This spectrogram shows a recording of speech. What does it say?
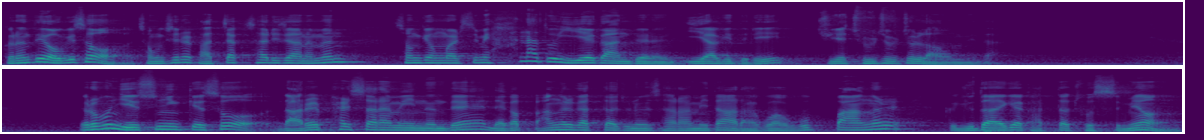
그런데 여기서 정신을 바짝 차리지 않으면 성경 말씀이 하나도 이해가 안 되는 이야기들이 뒤에 줄줄줄 나옵니다. 여러분 예수님께서 나를 팔 사람이 있는데 내가 빵을 갖다 주는 사람이다라고 하고 빵을 그 유다에게 갖다 줬으면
